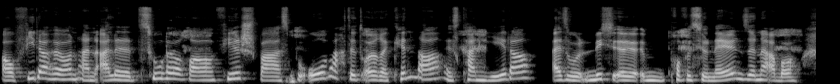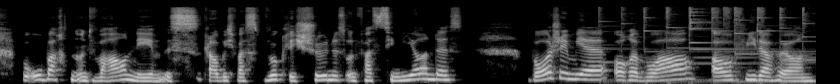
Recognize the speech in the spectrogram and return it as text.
auf Wiederhören an alle Zuhörer. Viel Spaß. Beobachtet eure Kinder. Es kann jeder, also nicht äh, im professionellen Sinne, aber beobachten und wahrnehmen ist, glaube ich, was wirklich Schönes und Faszinierendes. Bonjour mir, au revoir, auf Wiederhören.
